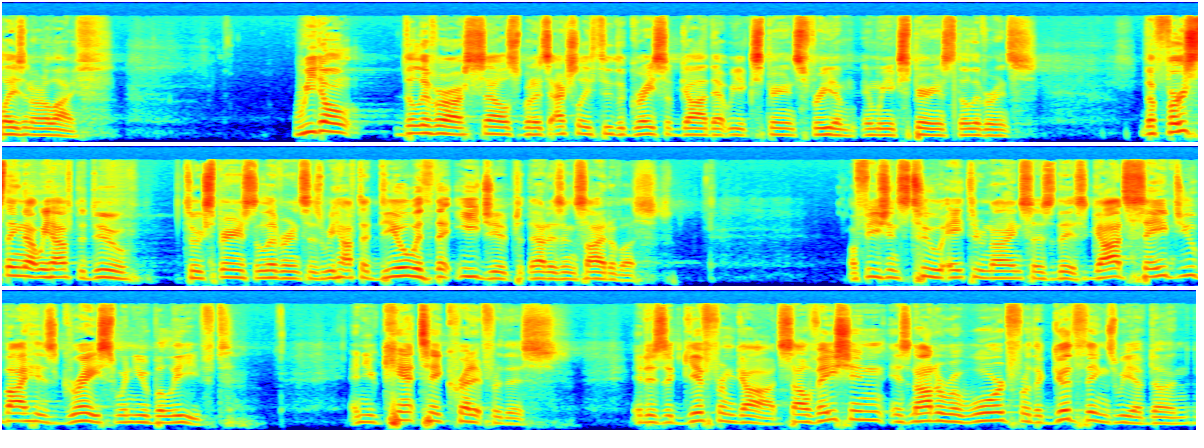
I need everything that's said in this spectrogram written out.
plays in our life. We don't deliver ourselves, but it's actually through the grace of God that we experience freedom and we experience deliverance. The first thing that we have to do to experience deliverance is we have to deal with the Egypt that is inside of us. Ephesians 2 8 through 9 says this God saved you by his grace when you believed, and you can't take credit for this. It is a gift from God. Salvation is not a reward for the good things we have done,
